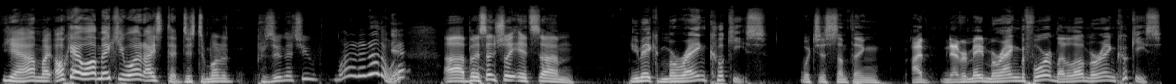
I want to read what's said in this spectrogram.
yeah. I'm like, okay, well, I'll make you one. I just just didn't want to presume that you wanted another one. Yeah. Uh, but essentially, it's um, you make meringue cookies, which is something I've never made meringue before, let alone meringue cookies.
